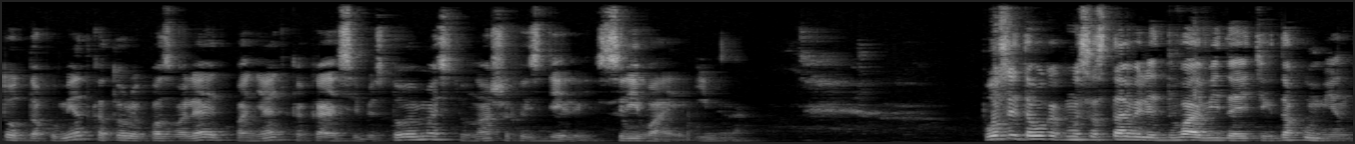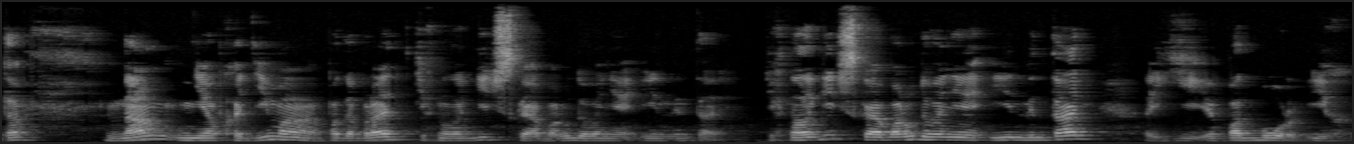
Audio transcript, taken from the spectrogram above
тот документ, который позволяет понять, какая себестоимость у наших изделий, сырьевая именно. После того, как мы составили два вида этих документов, нам необходимо подобрать технологическое оборудование и инвентарь. Технологическое оборудование и инвентарь подбор их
